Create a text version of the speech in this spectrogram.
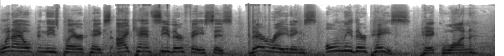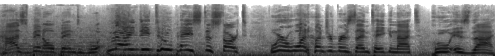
When I open these player picks, I can't see their faces, their ratings, only their pace. Pick one has been opened. 92 pace to start. We're 100% taking that. Who is that?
